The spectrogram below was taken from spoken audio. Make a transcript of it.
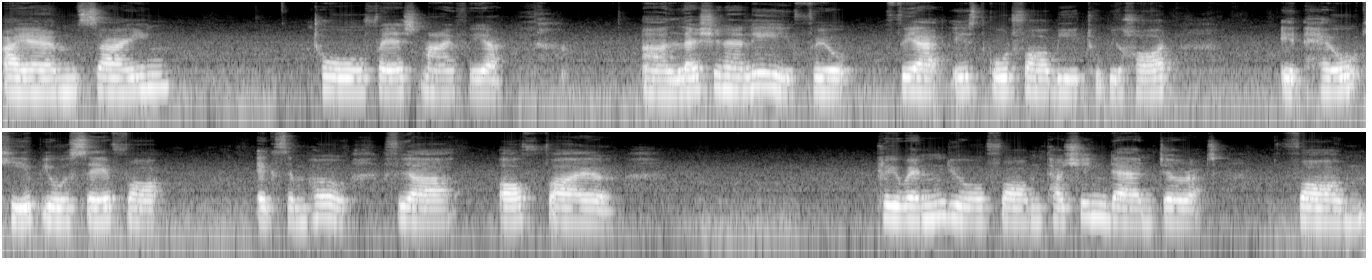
I am trying to face my fear. Uh, rationally feel fear is good for me to because it help keep you safe for example fear of fire. Prevent you from touching dangerous from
